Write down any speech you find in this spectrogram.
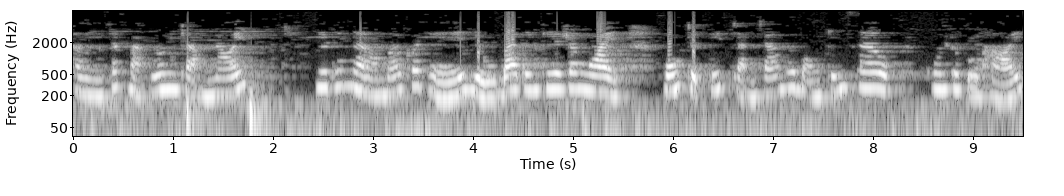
thần sắc mặt ngưng trọng nói, như thế nào mới có thể dụ ba tên kia ra ngoài, muốn trực tiếp chạm trán với bọn chúng sao? Quân tư phụ hỏi,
